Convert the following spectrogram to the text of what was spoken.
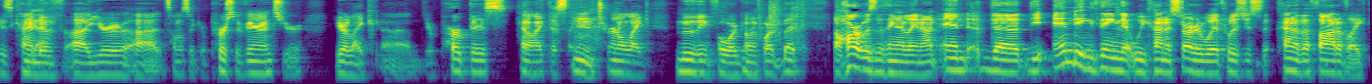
is kind Yeah. of uh, your uh, it's almost like your perseverance, your your like uh, your purpose, kind of like this like Mm. eternal like moving forward, going forward. But the heart was the thing I laid on, and the the ending thing that we kind of started with was just kind of the thought of like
